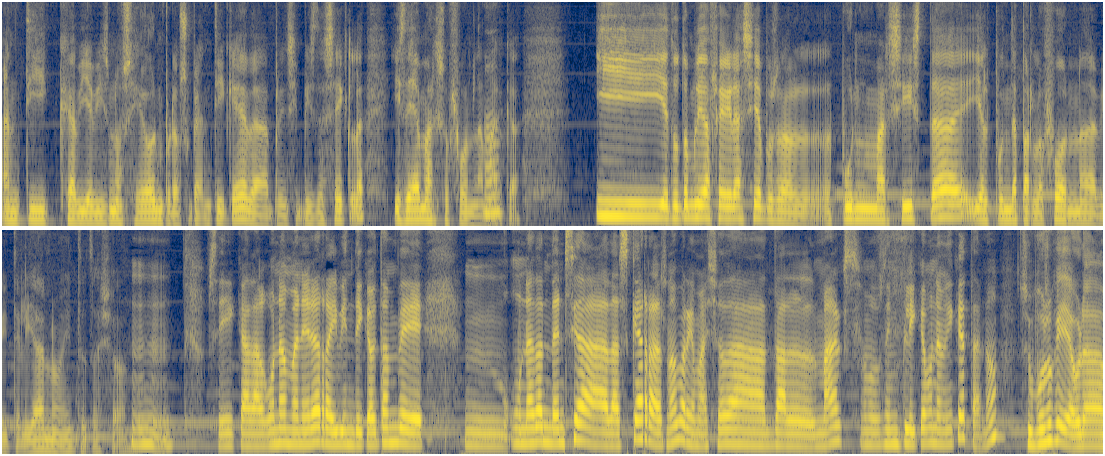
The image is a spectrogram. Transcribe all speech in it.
antic que havia vist no sé on, però superantic, eh, de principis de segle, i es deia Marxofon, la Ah. marca. I a tothom li va fer gràcia doncs, el, el punt marxista i el punt de parlofon, no? de Vitelliano i tot això. Mm -hmm. O sigui que d'alguna manera reivindiqueu també mm, una tendència d'esquerres, no? Perquè amb això de, del Marx us implica una miqueta, no? Suposo que hi haurà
